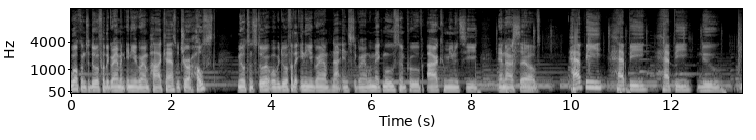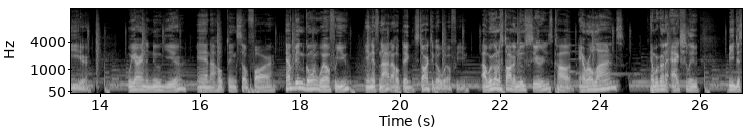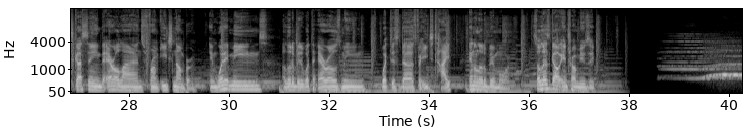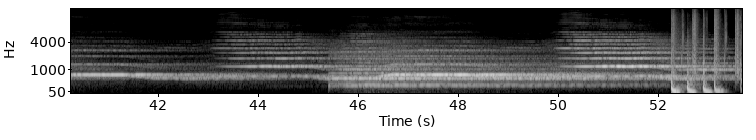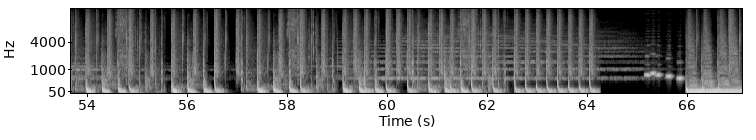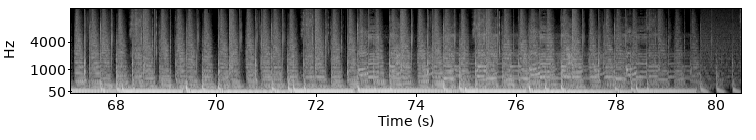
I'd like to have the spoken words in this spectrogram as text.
Welcome to Do It for the Gram and Enneagram podcast with your host, Milton Stewart, where we do it for the Enneagram, not Instagram. We make moves to improve our community and ourselves. Happy, happy, happy new year. We are in a new year, and I hope things so far have been going well for you. And if not, I hope they start to go well for you. Uh, we're going to start a new series called Arrow Lines, and we're going to actually be discussing the arrow lines from each number and what it means, a little bit of what the arrows mean, what this does for each type, and a little bit more. So let's go intro music.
